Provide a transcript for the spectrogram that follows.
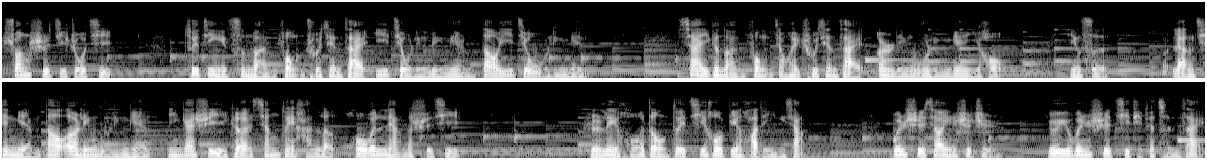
双世纪周期。最近一次暖风出现在1900年到1950年。下一个暖风将会出现在二零五零年以后，因此，两千年到二零五零年应该是一个相对寒冷或温凉的时期。人类活动对气候变化的影响，温室效应是指，由于温室气体的存在，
